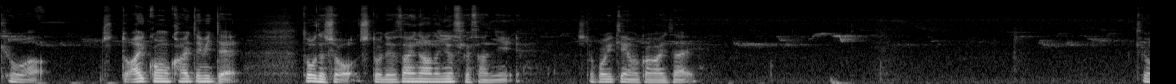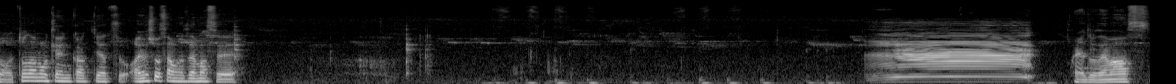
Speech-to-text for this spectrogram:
今日は、ちょっとアイコンを変えてみて、どうでしょうちょっとデザイナーのゆうすけさんにちょっとご意見を伺いたい。今日は大人の喧嘩ってやつを、あ、吉尾さんおはようございます。ありがとうございます。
